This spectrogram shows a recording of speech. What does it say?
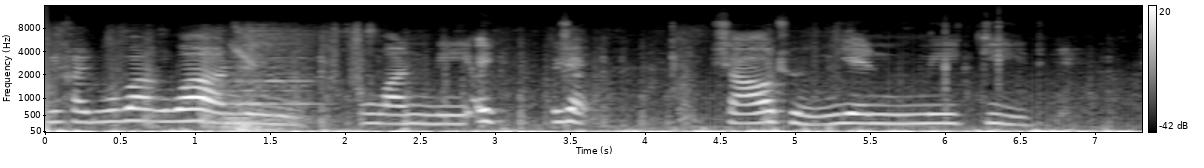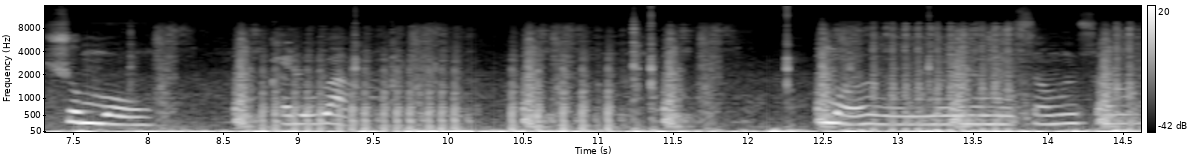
มีใครรู้บ้างว่าหนึ่งวันมีเอ้ยไม่ใช่ เช้าถึงเย็นมีกี่ชั่วโมง ใครรู้บ้างหมอหนึ่งหมื่นหนึ่งสองหมื่นสามหมื่น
